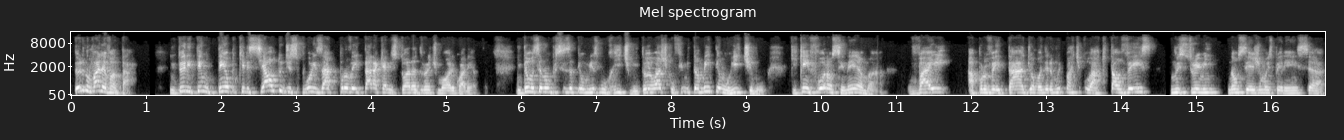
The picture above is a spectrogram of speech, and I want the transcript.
Então ele não vai levantar. Então ele tem um tempo que ele se autodispôs a aproveitar aquela história durante uma hora e quarenta. Então você não precisa ter o mesmo ritmo. Então eu acho que o filme também tem um ritmo que quem for ao cinema vai aproveitar de uma maneira muito particular, que talvez no streaming não seja uma experiência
